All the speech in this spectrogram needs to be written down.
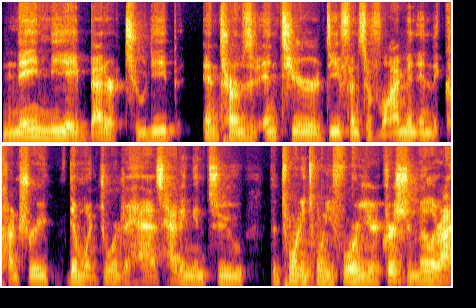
Name me a better two deep in terms of interior defensive linemen in the country than what Georgia has heading into the 2024 year. Christian Miller, I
